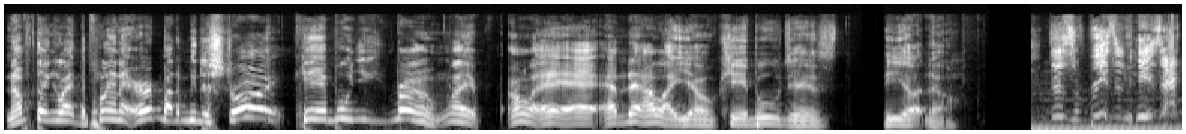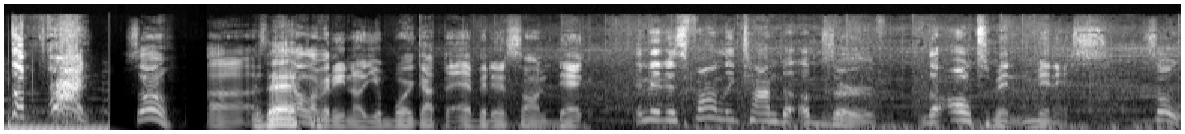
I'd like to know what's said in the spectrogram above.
And I'm thinking like the planet Earth about to be destroyed. Kid Boo, you, bro, I'm like, I'm like, I'm like, yo, Kid Boo just he up though. There's a reason he's at the front. So, uh, Exactly. y'all already know your boy got the evidence on deck, and it is finally time to observe the ultimate menace. So,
